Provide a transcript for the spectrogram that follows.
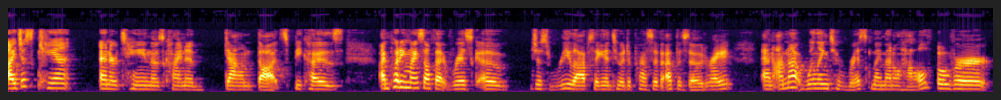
I just can't entertain those kind of down thoughts because I'm putting myself at risk of just relapsing into a depressive episode, right? And I'm not willing to risk my mental health over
